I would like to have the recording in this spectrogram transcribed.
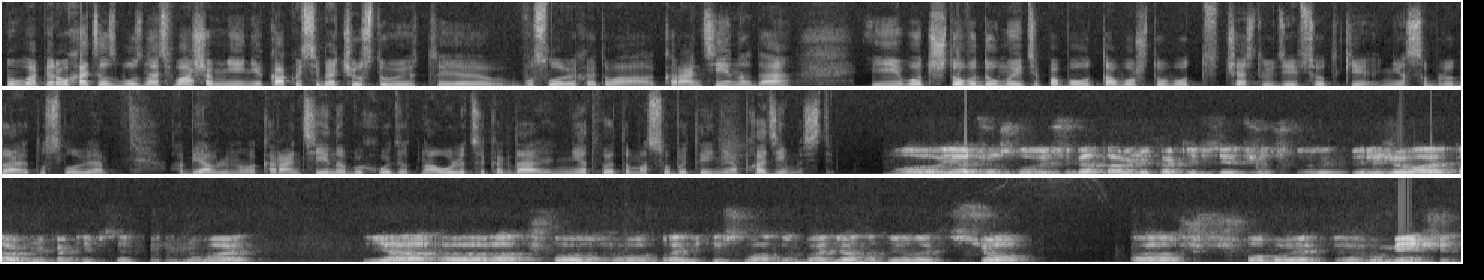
Ну, во-первых, хотелось бы узнать ваше мнение, как вы себя чувствуете в условиях этого карантина, да, и вот что вы думаете по поводу того, что вот часть людей все-таки не соблюдает условия объявленного карантина, выходят на улицы, когда нет в этом особой-то и необходимости? Ну, я чувствую себя так же, как и все чувствуют, переживаю так же, как и все переживают. Я э, рад, что э, правительство Азербайджана делает все, э, чтобы э, уменьшить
